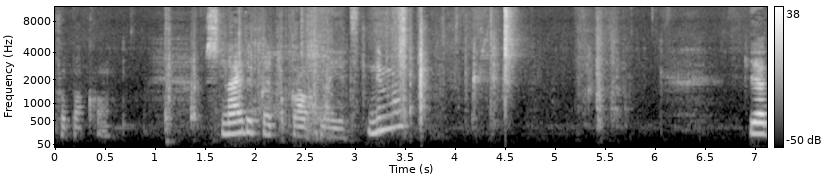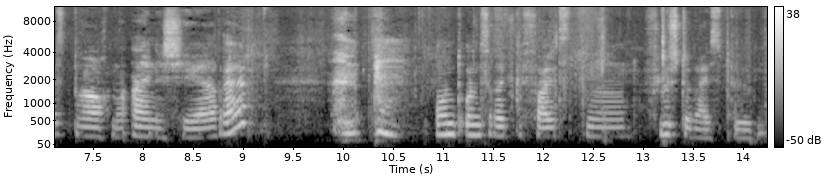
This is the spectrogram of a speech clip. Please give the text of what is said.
Verpackung. Schneidebrett braucht man jetzt nicht mehr. Jetzt brauchen wir eine Schere und unsere gefalzten Flüsterweißbögen.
